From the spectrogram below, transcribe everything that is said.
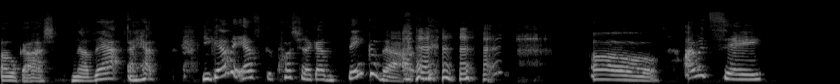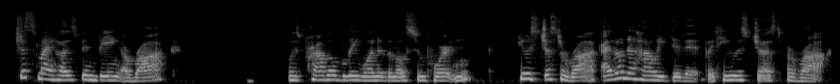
Oh gosh, now that I have, you got to ask a question. I got to think about. oh, I would say, just my husband being a rock was probably one of the most important. He was just a rock. I don't know how he did it, but he was just a rock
